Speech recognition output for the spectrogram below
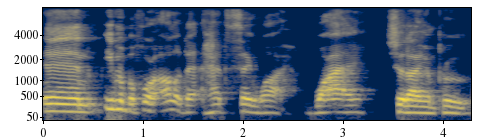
and even before all of that i had to say why why should i improve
